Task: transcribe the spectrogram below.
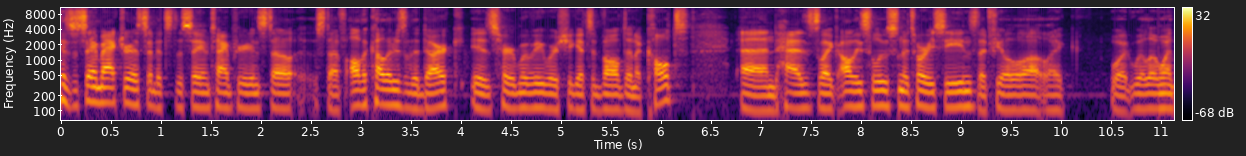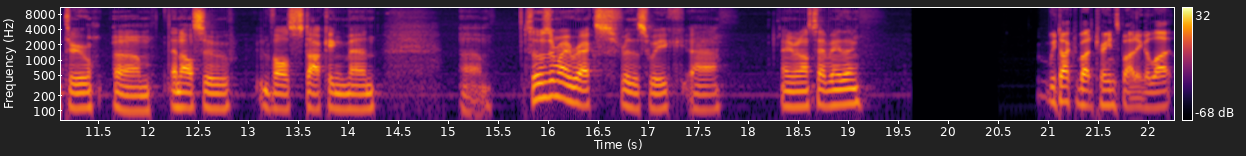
because the same actress and it's the same time period and stu- stuff. All the Colors of the Dark is her movie where she gets involved in a cult and has like all these hallucinatory scenes that feel a lot like what Willow went through, um, and also involves stalking men. Um, so those are my recs for this week. Uh, anyone else have anything? We talked about Trainspotting a lot,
